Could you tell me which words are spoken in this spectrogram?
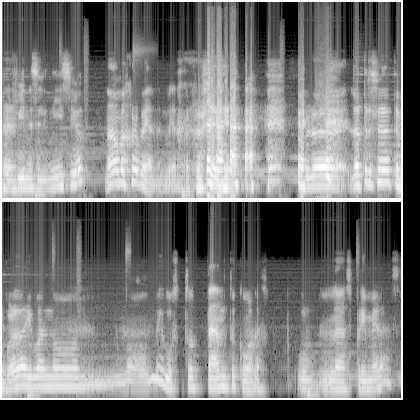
el fin es el inicio. No, mejor vean, vean mejor. Pero la tercera temporada igual no, no me gustó tanto como las, las primeras.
